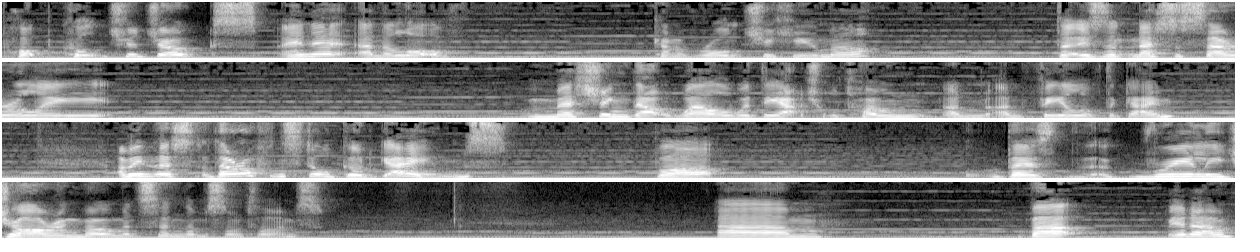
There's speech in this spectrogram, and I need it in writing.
pop culture jokes in it and a lot of kind of raunchy humor that isn't necessarily meshing that well with the actual tone and, and feel of the game. I mean, they're, they're often still good games, but there's really jarring moments in them sometimes. Um, but you know,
